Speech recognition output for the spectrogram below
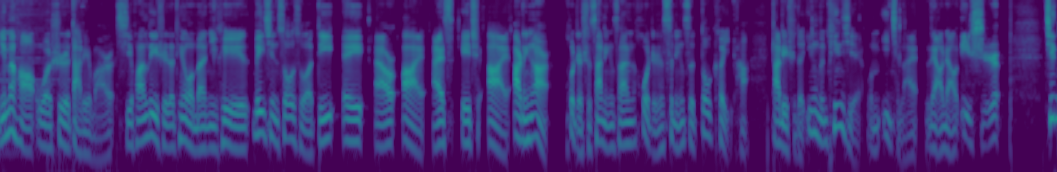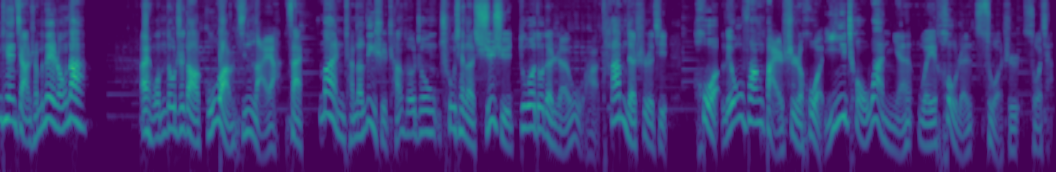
你们好，我是大力丸儿。喜欢历史的听友们，你可以微信搜索 d a l i s h i 二零二，或者是三零三，或者是四零四都可以哈。大历史的英文拼写，我们一起来聊聊历史。今天讲什么内容呢？哎，我们都知道，古往今来啊，在漫长的历史长河中，出现了许许多多的人物啊，他们的事迹或流芳百世，或遗臭万年，为后人所知所想。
